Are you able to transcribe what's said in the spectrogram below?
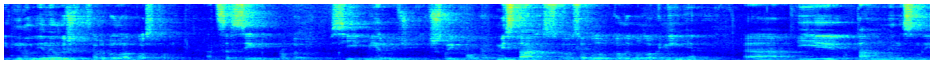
І не, лише це робили апостоли, а це всі робили. Всі віруючі йшли по містах, особливо коли було гніння, е, і там не несли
